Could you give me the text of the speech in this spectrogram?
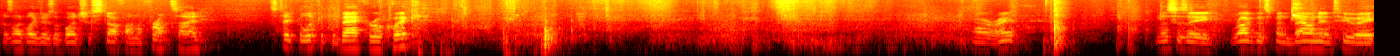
doesn't look like there's a bunch of stuff on the front side. Let's take a look at the back real quick. Alright. This is a rug that's been bound into a,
